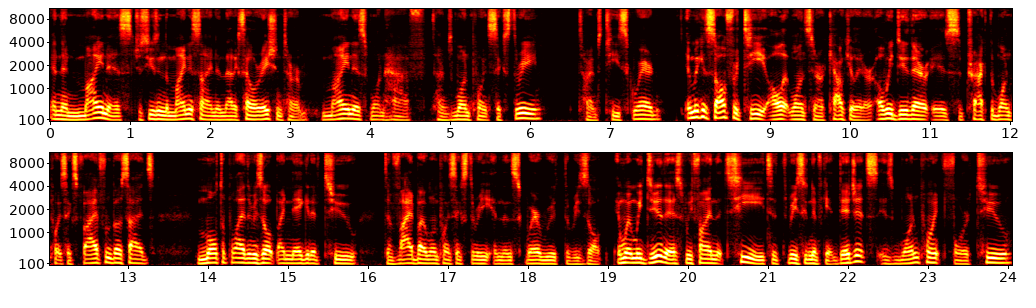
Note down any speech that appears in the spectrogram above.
and then minus, just using the minus sign in that acceleration term, minus 1 half times 1.63 times t squared. And we can solve for t all at once in our calculator. All we do there is subtract the 1.65 from both sides, multiply the result by negative 2, divide by 1.63, and then square root the result. And when we do this, we find that t to three significant digits is 1.42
